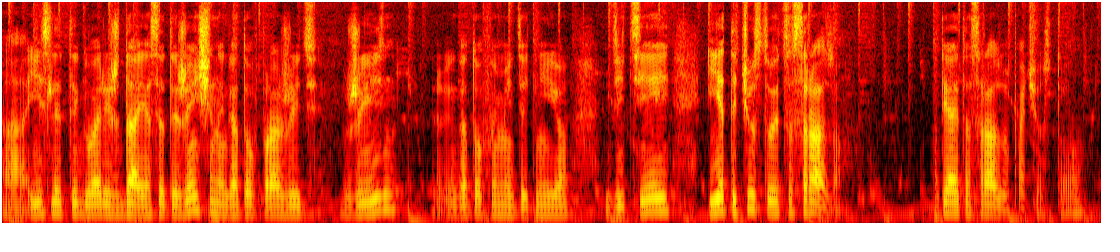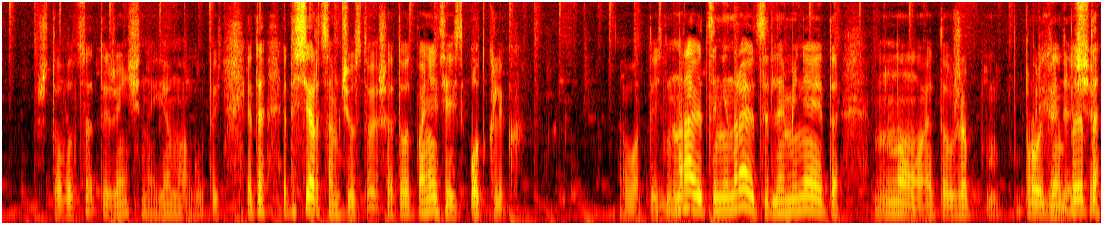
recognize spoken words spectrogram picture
а, если ты говоришь, да, я с этой женщиной готов прожить жизнь, э, готов иметь от нее детей, и это чувствуется сразу. Вот я это сразу почувствовал, что вот с этой женщиной я могу. То есть это, это сердцем чувствуешь. Это вот понятие есть отклик. Вот, то есть Мгм. нравится, не нравится, для меня это, ну, это уже пройдено. Это,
